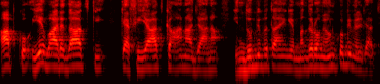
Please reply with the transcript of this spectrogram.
آپ کو یہ واردات کی کیفیات کا آنا جانا ہندو بھی بتائیں گے، مندروں میں ان کو بھی مل جاتی۔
